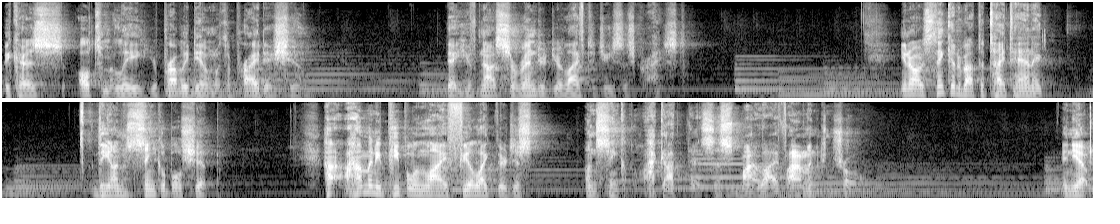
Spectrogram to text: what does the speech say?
because ultimately you're probably dealing with a pride issue that you've not surrendered your life to Jesus Christ. You know, I was thinking about the Titanic, the unsinkable ship. How, how many people in life feel like they're just unsinkable? I got this. This is my life. I'm in control. And yet,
